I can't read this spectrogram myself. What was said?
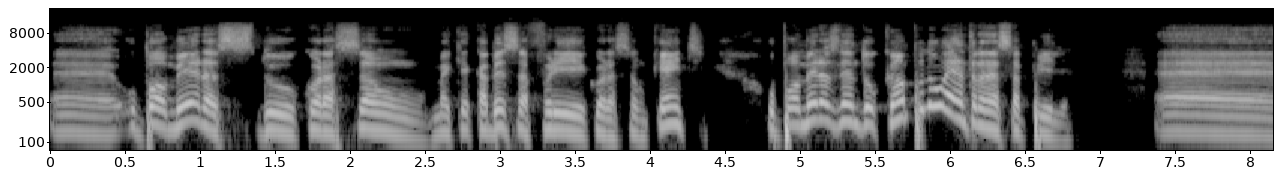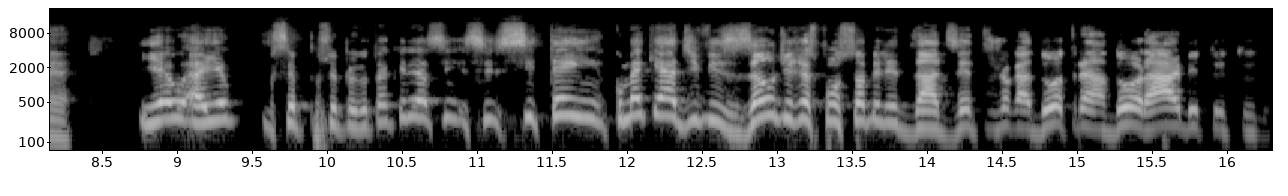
é, o Palmeiras do coração, como é que é, cabeça fria e coração quente, o Palmeiras dentro do campo não entra nessa pilha. É, e eu, aí eu, você, você perguntou, eu queria assim, se, se tem, como é que é a divisão de responsabilidades entre jogador, treinador, árbitro e tudo?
